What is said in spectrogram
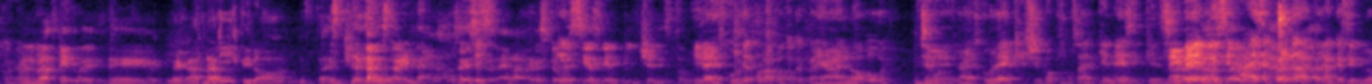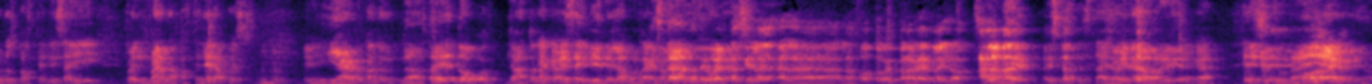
Con con el Brad Pitt, güey. De. Le gana el tirón. Está bien chido. Está bien vergas. O sea, Sí. dices, a verga, este güey sí es bien pinche listo, Y la descubre por la foto que traía el lobo, güey. Sí, Eh, la descubre de que, chico, pues vamos a ver quién es y que Sí, sabe, la Dice, ay, ¿se acuerda? Ah. ¿Acuerdan que sirvió los pasteles ahí? Pues, bueno, la pastelera, pues. Ujú. Eh, y ya cuando la está viendo, levanta la cabeza y viene la morra. Está la- dándole vuelta así a la, a la, la foto, güey, para verla y lo. ¡A la madre! Ahí está. Está, ya viene la morra y acá. Sí, putadilla, güey. No,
